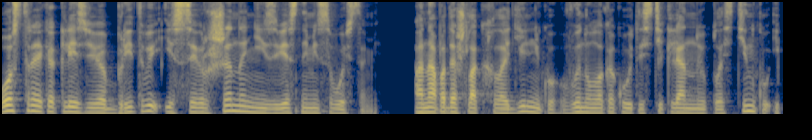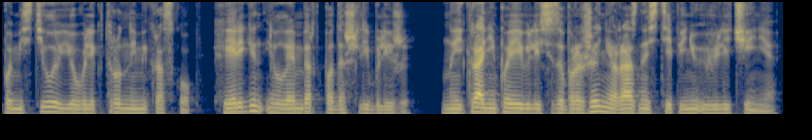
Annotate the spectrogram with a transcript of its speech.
Острое, как лезвие бритвы и с совершенно неизвестными свойствами. Она подошла к холодильнику, вынула какую-то стеклянную пластинку и поместила ее в электронный микроскоп. Херриген и Лэмберт подошли ближе. На экране появились изображения разной степени увеличения.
